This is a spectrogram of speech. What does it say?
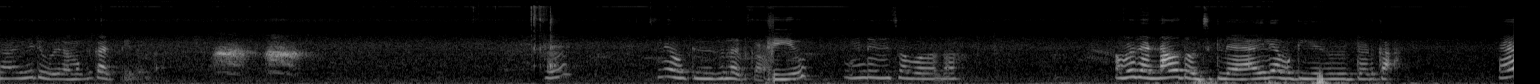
കഴിഞ്ഞിട്ട് കൂടി നമുക്ക് കട്ട് ചെയ്തെടുക്കാം. ഇനി നമുക്ക് ഇതിലെടുക്കാം ചെയ്യൂ. ഇതിന്റെ ഈ സംഭവം എന്താ? നമ്മൾ രണ്ടാമത് ഒളിച്ചിട്ടില്ലേ? അതിൽ നമുക്ക് ഈ ഇട്ടെടുക്കാം ഏ?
